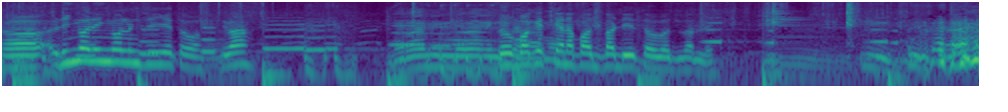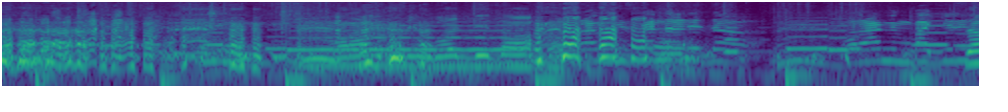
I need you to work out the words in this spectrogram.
Uh, linggo-linggo lang siya ito, di ba? Maraming maraming So bakit ka napadpad dito, Bob Marley? Maraming kasing board dito. Maraming skandal dito. Maraming bagyo dito. So,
